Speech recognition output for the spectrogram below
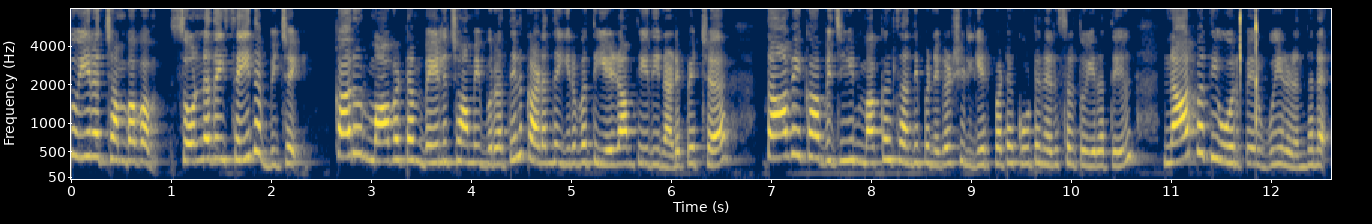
துயரச் சம்பவம் சொன்னதை செய்த விஜய் கரூர் மாவட்டம் வேலுச்சாமிபுரத்தில் கடந்த இருபத்தி ஏழாம் தேதி நடைபெற்ற தாவேகா விஜயின் மக்கள் சந்திப்பு நிகழ்ச்சியில் ஏற்பட்ட கூட்ட நெரிசல் துயரத்தில் நாற்பத்தி ஓரு பேர் உயிரிழந்தனர்.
